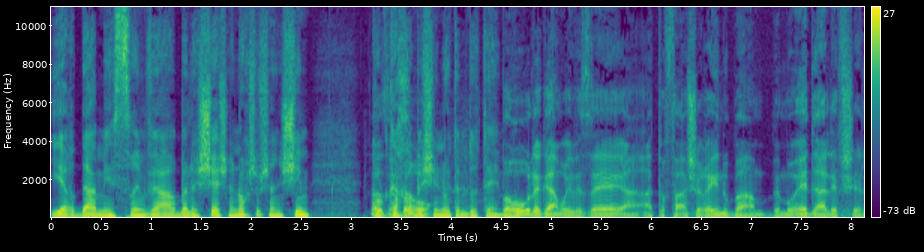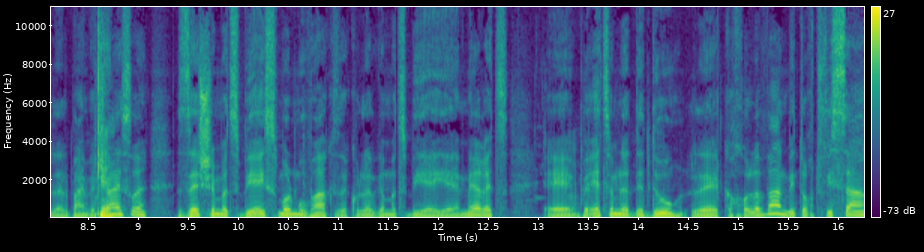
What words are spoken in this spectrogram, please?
היא ירדה מ-24 ל-6, אני לא חושב שאנשים כל זה כך הרבה. שינו את עמדותיהם. ברור לגמרי, וזו התופעה שראינו במועד א' של 2019, כן. זה שמצביעי שמאל מובהק, זה כולל גם מצביעי אה, מרץ, אה, כן. בעצם נדדו לכחול לבן מתוך תפיסה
